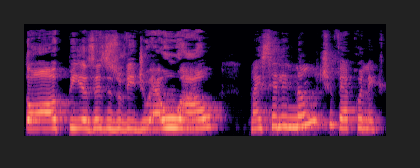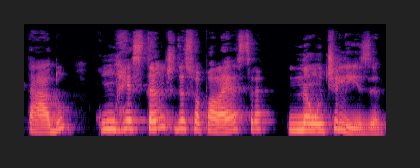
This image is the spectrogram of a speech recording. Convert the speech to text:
top, às vezes o vídeo é uau, mas se ele não estiver conectado com o restante da sua palestra, não utiliza.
